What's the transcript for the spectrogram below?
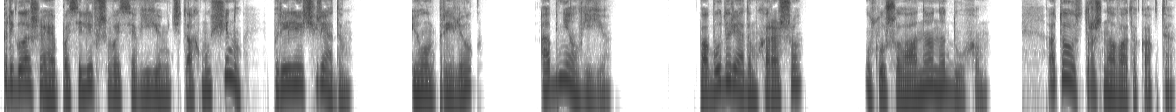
приглашая поселившегося в ее мечтах мужчину прилечь рядом. И он прилег, обнял ее. «Побуду рядом, хорошо?» — услышала она над духом. «А то страшновато как-то».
